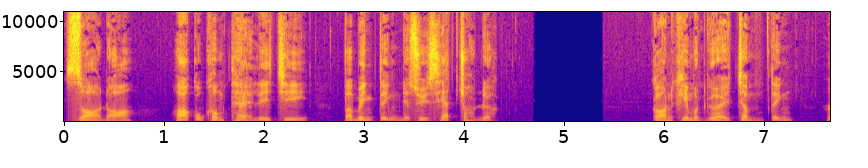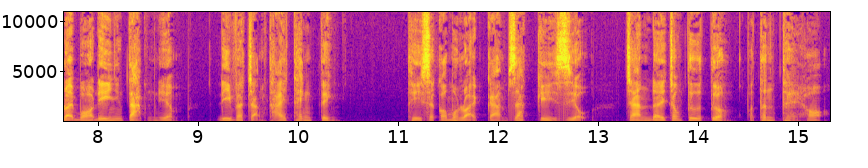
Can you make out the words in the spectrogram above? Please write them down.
Do đó, họ cũng không thể lý trí và bình tĩnh để suy xét cho được. Còn khi một người trầm tĩnh, loại bỏ đi những tạp niệm, đi vào trạng thái thanh tình, thì sẽ có một loại cảm giác kỳ diệu tràn đầy trong tư tưởng và thân thể họ.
